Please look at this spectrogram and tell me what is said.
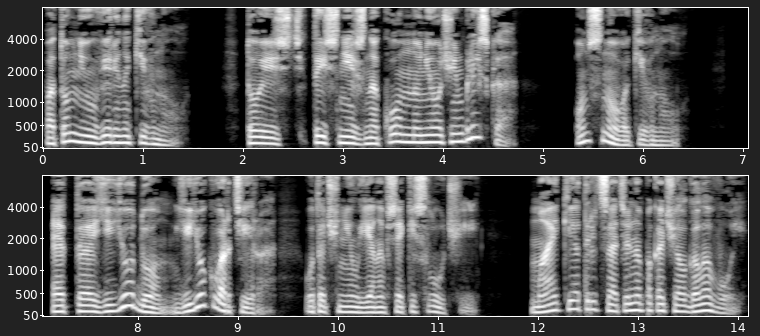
потом неуверенно кивнул. «То есть ты с ней знаком, но не очень близко?» Он снова кивнул. «Это ее дом, ее квартира?» — уточнил я на всякий случай. Майки отрицательно покачал головой.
